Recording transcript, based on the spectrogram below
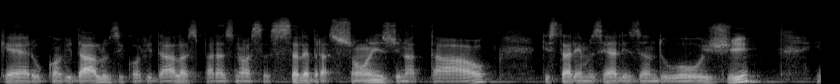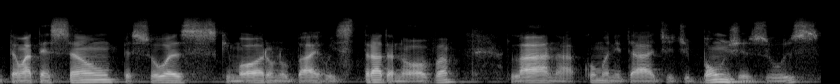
quero convidá-los e convidá-las para as nossas celebrações de Natal que estaremos realizando hoje. Então, atenção, pessoas que moram no bairro Estrada Nova, lá na comunidade de Bom Jesus.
